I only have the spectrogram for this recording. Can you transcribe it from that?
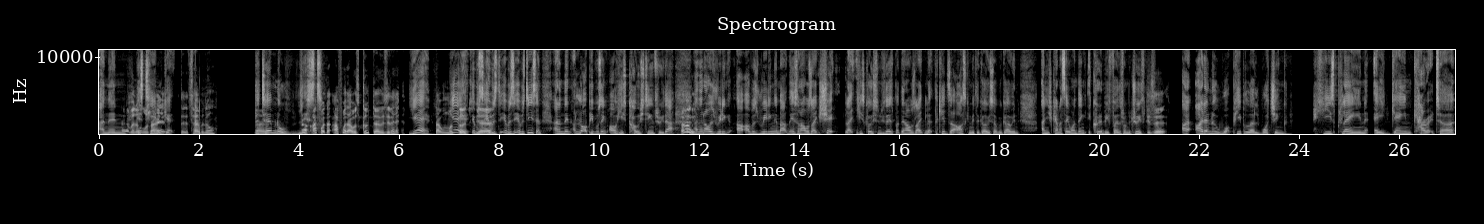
and then Terminal, his team get the terminal? The No. terminal list. I thought that I thought that was good though, isn't it? Yeah, That one was yeah, good, It was, yeah. it was, it was, it was decent. And then a lot of people saying, "Oh, he's coasting through that." Oh. And then I was reading, I, I was reading about this, and I was like, "Shit!" Like he's coasting through this. But then I was like, "Look, the kids are asking me to go, so we're going." And you can I say one thing? It couldn't be further from the truth. Is it? I, I don't know what people are watching. He's playing a game character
